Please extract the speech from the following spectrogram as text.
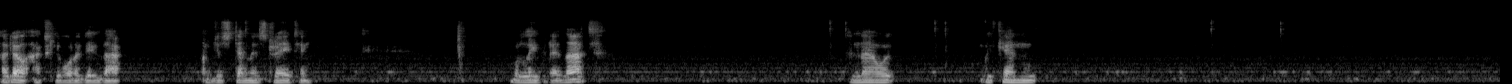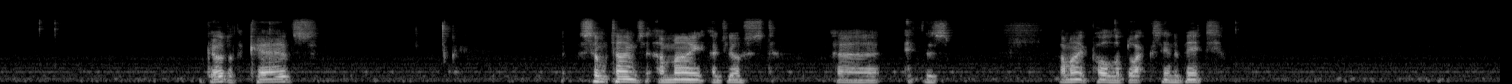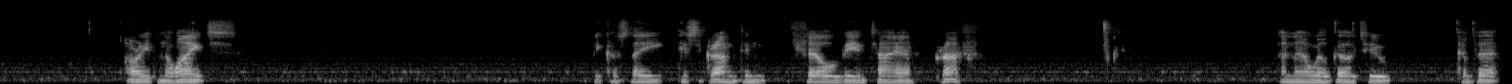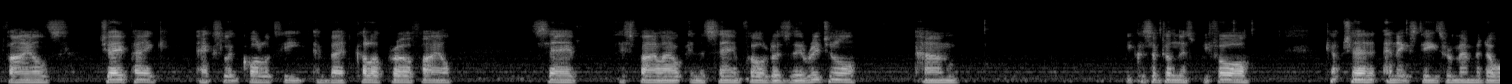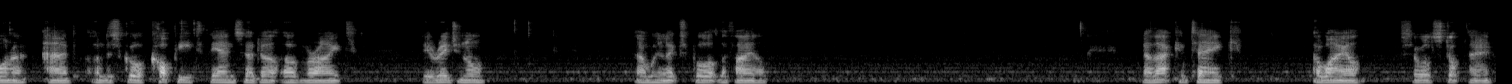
I don't actually want to do that. I'm just demonstrating. We'll leave it at that. And now we can go to the curves sometimes I might adjust uh, if there's I might pull the blacks in a bit. Or even the whites. Because the histogram didn't fill the entire graph. And now we'll go to convert files. JPEG excellent quality embed color profile save this file out in the same folder as the original and because I've done this before capture NXD's remembered I want to add underscore copy to the end so I don't overwrite the original and we'll export the file. Now that can take a while so we'll stop there.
